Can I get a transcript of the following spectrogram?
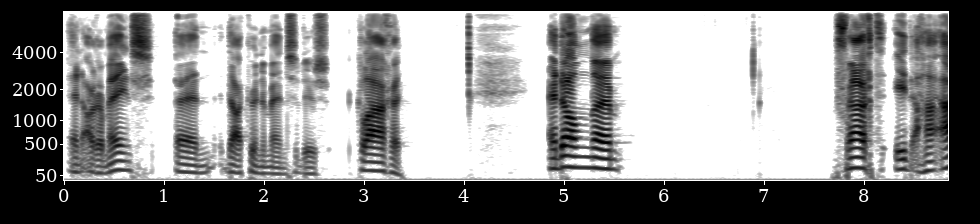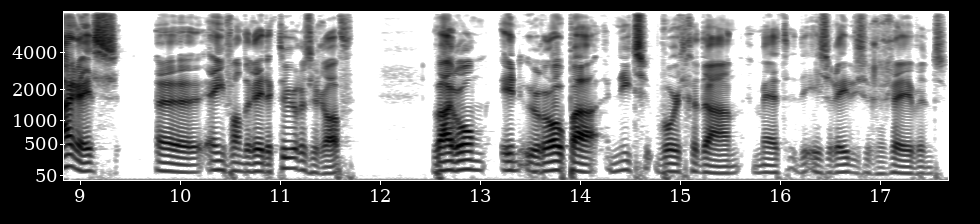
en Arameens. En daar kunnen mensen dus klagen. En dan uh, vraagt in Haaretz uh, een van de redacteuren zich af waarom in Europa niets wordt gedaan met de Israëlische gegevens.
